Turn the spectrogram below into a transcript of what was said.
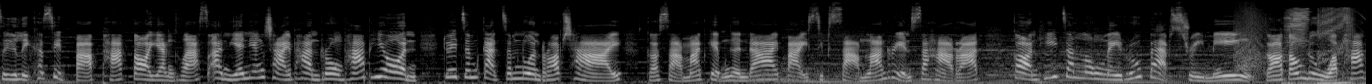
ซื้อลิขสิทธิ์ปั๊บภาคต่ออย่าง Glass Onion ยังฉายผ่านโรงภาพยนตร์ ด้วยจำกัดจำนวนรอบฉาย ก็สามารถเก็บเงินได้ไป 13 ล้านเหรียญสหรัฐ ก่อนที่จะลงในรูปแบบสตรีมมิ่งก็ต้องดูว่าภาค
